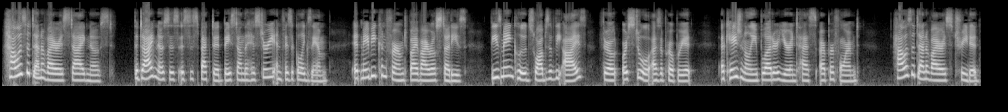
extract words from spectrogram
How is adenovirus diagnosed? The diagnosis is suspected based on the history and physical exam. It may be confirmed by viral studies. These may include swabs of the eyes, throat, or stool as appropriate. Occasionally, blood or urine tests are performed. How is adenovirus treated?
